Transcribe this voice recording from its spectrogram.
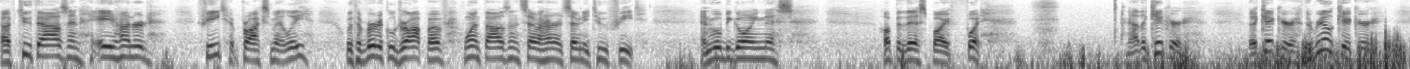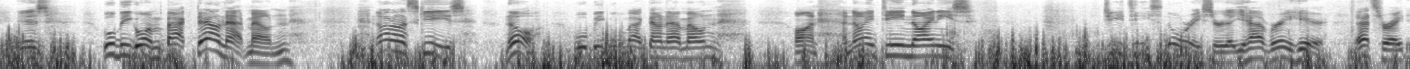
of 2,800 feet approximately, with a vertical drop of 1,772 feet. And we'll be going this up to this by foot. Now the kicker, the kicker, the real kicker is we'll be going back down that mountain, not on skis, no, we'll be going back down that mountain on a 1990s GT snow racer that you have right here. That's right,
